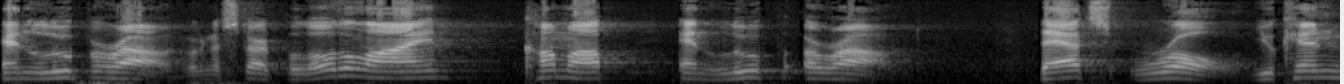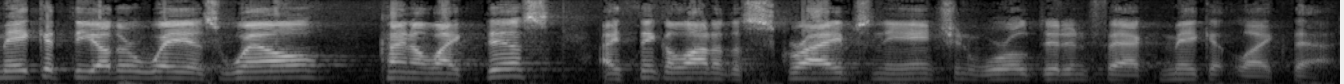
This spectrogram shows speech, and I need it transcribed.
and loop around. We're going to start below the line, come up, and loop around. That's rho. You can make it the other way as well, kind of like this. I think a lot of the scribes in the ancient world did, in fact, make it like that.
